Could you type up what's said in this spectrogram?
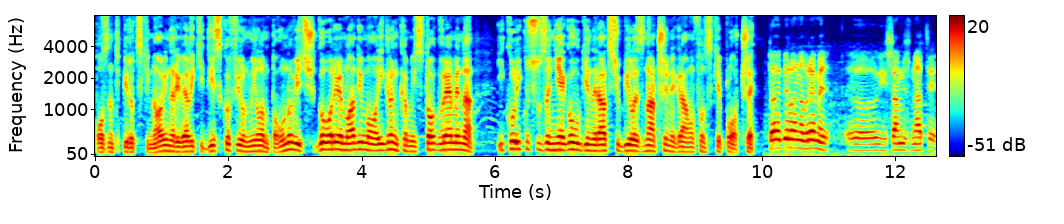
Poznati pirotski novinar i veliki diskofil Milan Paunović govorio je mladima o igrankama iz tog vremena i koliko su za njegovu generaciju bile značajne gramofonske ploče. To je bilo jedno vreme, e, i sami znate,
